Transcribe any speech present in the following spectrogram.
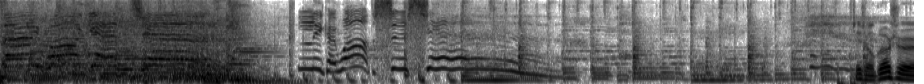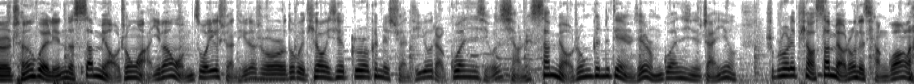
在我眼前，离开我的视线。这首歌是陈慧琳的《三秒钟》啊。一般我们做一个选题的时候，都会挑一些歌跟这选题有点关系。我就想，这三秒钟跟这电影节有什么关系？展映是不是说这票三秒钟就抢光了，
